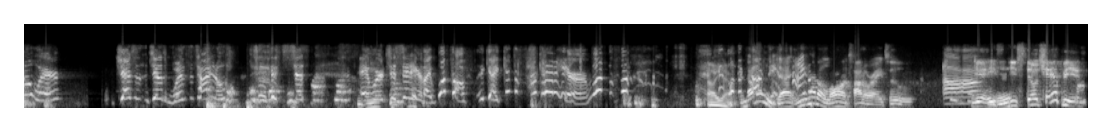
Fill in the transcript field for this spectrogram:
nowhere just just wins the title. it's just, and we're just sitting here like, "What the? F- okay, get the fuck out of here! What the fuck?" Oh yeah. And not only goddamn that, he had a long title reign too. Uh-huh. Yeah, he's Mhm. he's still champion.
